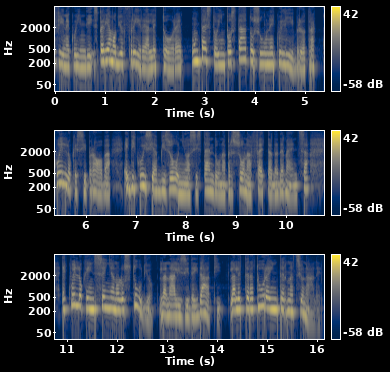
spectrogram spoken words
fine, quindi, speriamo di offrire al lettore un testo impostato su un equilibrio tra quello che si prova e di cui si ha bisogno assistendo una persona affetta da demenza e quello che insegnano lo studio, l'analisi dei dati, la letteratura internazionale.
